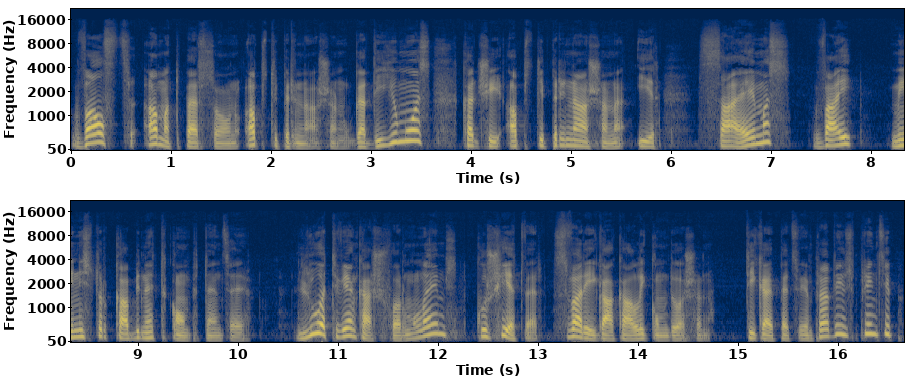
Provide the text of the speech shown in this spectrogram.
valsts amatpersonu apstiprināšanu gadījumos, kad šī apstiprināšana ir saimas vai ministru kabineta kompetencē. Ļoti vienkāršs formulējums, kurš ietver svarīgākā likumdošana tikai pēc vienprātības principa,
